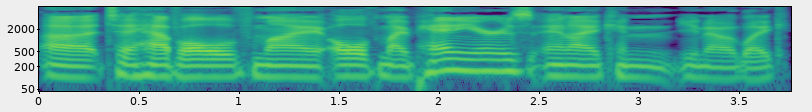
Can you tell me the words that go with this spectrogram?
uh, to have all of my all of my panniers and I can, you know, like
